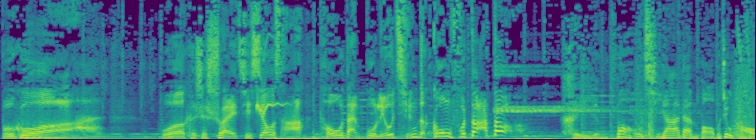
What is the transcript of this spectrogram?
不过，我可是帅气潇洒、偷蛋不留情的功夫大盗。黑影抱起鸭蛋宝宝就跑，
